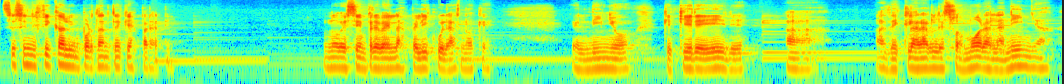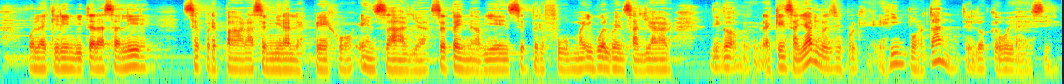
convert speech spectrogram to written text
eso significa lo importante que es para ti. Uno ve, siempre ve en las películas ¿no? que el niño que quiere ir a, a declararle su amor a la niña o la quiere invitar a salir, se prepara, se mira al espejo, ensaya, se peina bien, se perfuma y vuelve a ensayar. Digo, hay que ensayarlo, porque es importante lo que voy a decir.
